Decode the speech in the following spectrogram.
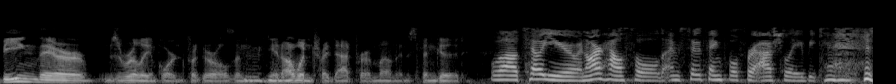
being there is really important for girls, and mm-hmm. you know, I mm-hmm. wouldn't trade that for a moment. It's been good. Well, I'll tell you, in our household, I'm so thankful for Ashley because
